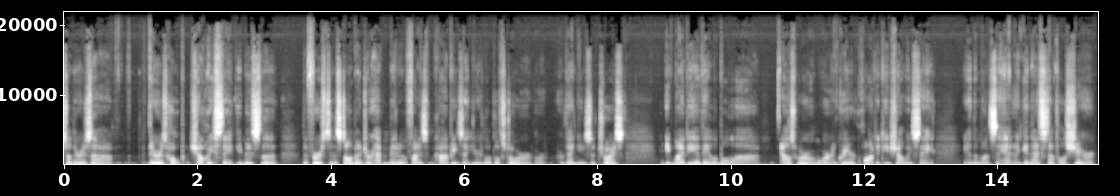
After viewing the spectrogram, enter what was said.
So there is uh, there is hope, shall we say? If you missed the the first installment or haven't been able to find some copies at your local store or, or, or venues of choice, it might be available uh, elsewhere or in greater quantity, shall we say, in the months ahead. And again, that stuff I'll share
